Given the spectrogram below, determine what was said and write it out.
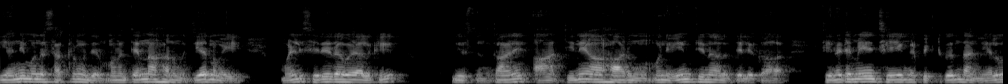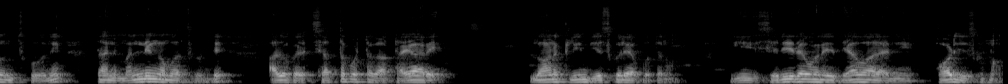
ఇవన్నీ మన సక్రమంగా మనం తిన్న ఆహారం జీర్ణమై మళ్ళీ శరీర అవయాలకి చేస్తుంది. కానీ ఆ తినే ఆహారము మనం ఏం తినాలో తెలియక తినటమే చేయంగా పెట్టుకొని దాన్ని నిల్వ ఉంచుకొని దాన్ని మలినంగా మార్చుకుంటే అది ఒక చెత్త పుట్టగా తయారై లోన క్లీన్ చేసుకోలేకపోతున్నాం. ఈ శరీరం అనే దేవాలయాన్ని పాడు చేసుకుంటున్నాం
